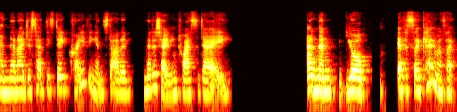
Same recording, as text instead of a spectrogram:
and then I just had this deep craving and started meditating twice a day. And then your episode came. I was like,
